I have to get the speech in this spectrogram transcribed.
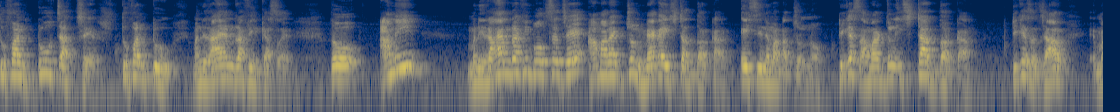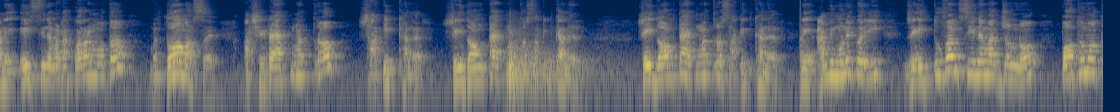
তুফান টু চাচ্ছে, তুফান টু মানে রায়ান রাফির কাছে। তো আমি মানে রায়ান রাফি বলছে যে, আমার একজন মেগা স্টার দরকার এই সিনেমাটার জন্য, ঠিক আছে? আমার একজন স্টার দরকার, ঠিক আছে? যার মানে এই সিনেমাটা করার মতো মানে দম আছে। আর সেটা একমাত্র সাকিব খানের। সেই দমটা একমাত্র সাকিব খানের। সেই দমটা একমাত্র সাকিব খানের। মানে আমি মনে করি যে এই তুফান সিনেমার জন্য প্রথমত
